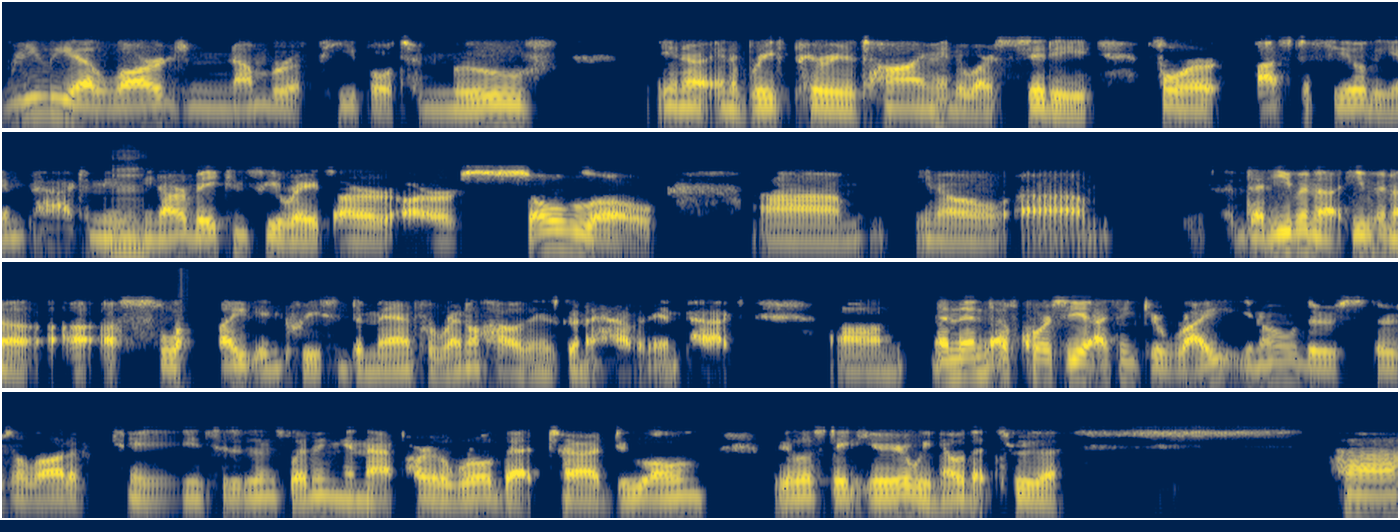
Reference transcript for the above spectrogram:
really a large number of people to move you know, in a brief period of time into our city for us to feel the impact. I mean, mm. I mean our vacancy rates are are so low. Um, you know, um, that even a even a, a slight increase in demand for rental housing is going to have an impact. Um, and then, of course, yeah, I think you're right. You know, there's there's a lot of Canadian citizens living in that part of the world that uh, do own real estate here. We know that through the uh,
